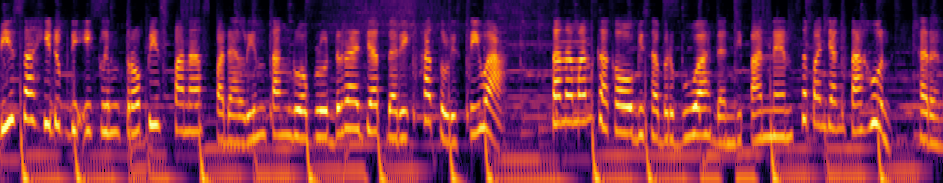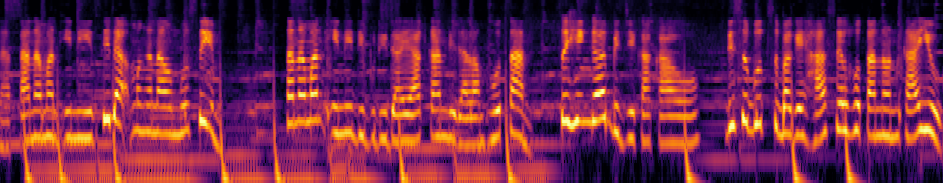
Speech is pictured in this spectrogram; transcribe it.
bisa hidup di iklim tropis panas pada lintang 20 derajat dari khatulistiwa. Tanaman kakao bisa berbuah dan dipanen sepanjang tahun karena tanaman ini tidak mengenal musim. Tanaman ini dibudidayakan di dalam hutan, sehingga biji kakao disebut sebagai hasil hutan non-kayu.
